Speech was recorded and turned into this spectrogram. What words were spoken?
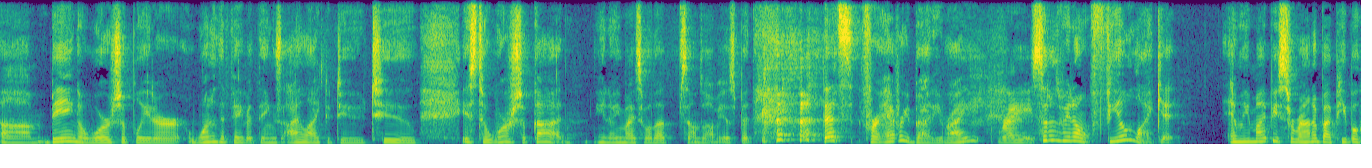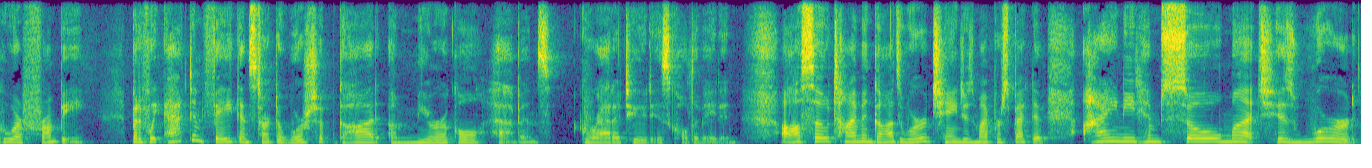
Um, being a worship leader, one of the favorite things I like to do too is to worship God. You know, you might say, "Well, that sounds obvious," but that's for everybody, right? Right. Sometimes we don't feel like it, and we might be surrounded by people who are frumpy. But if we act in faith and start to worship God, a miracle happens gratitude is cultivated. Also, time in God's Word changes my perspective. I need Him so much. His Word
